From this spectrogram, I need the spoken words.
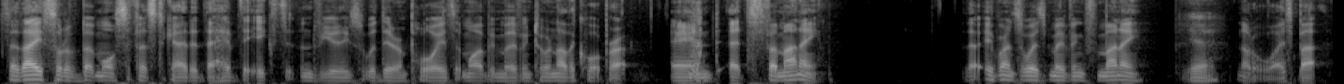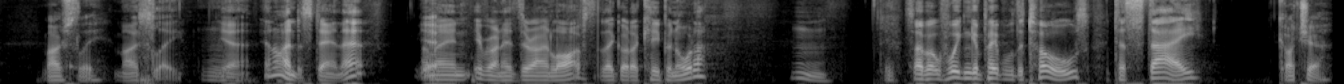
So they sort of a bit more sophisticated. They have the exit interviews with their employees that might be moving to another corporate, and it's for money. Everyone's always moving for money. Yeah. Not always, but Mostly. mostly. Mm. Yeah, and I understand that. Yeah. I mean, everyone has their own lives that they've got to keep in order. Hmm. So, but if we can give people the tools to stay, Gotcha.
